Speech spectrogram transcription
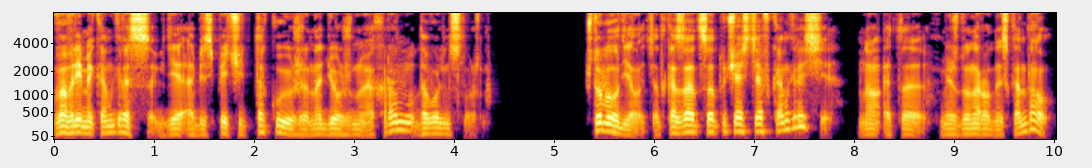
во время Конгресса, где обеспечить такую же надежную охрану довольно сложно. Что было делать? Отказаться от участия в Конгрессе? Но это международный скандал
